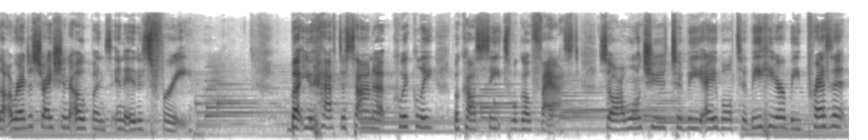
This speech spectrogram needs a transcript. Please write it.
the registration opens and it is free but you have to sign up quickly because seats will go fast. So I want you to be able to be here, be present.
